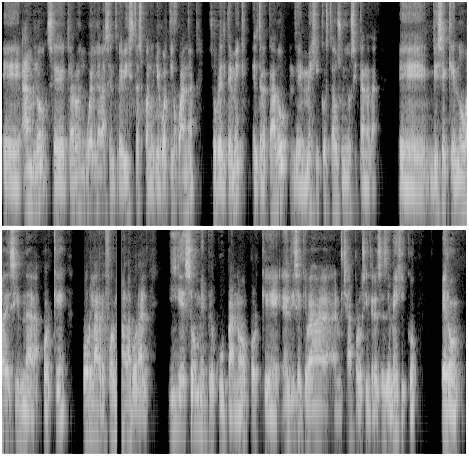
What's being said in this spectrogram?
eh, AMLO se declaró en huelga las entrevistas cuando llegó a Tijuana sobre el TEMEC, el Tratado de México, Estados Unidos y Canadá. Eh, dice que no va a decir nada. ¿Por qué? Por la reforma laboral. Y eso me preocupa, ¿no? Porque él dice que va a luchar por los intereses de México, pero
